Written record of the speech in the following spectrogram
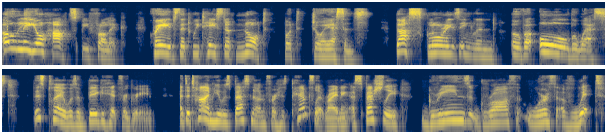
Only your hearts be frolic, craves that we taste of naught but jouissance. Thus glories England over all the West. This play was a big hit for Greene. At the time, he was best known for his pamphlet writing, especially Greene's Groth Worth of Wit.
